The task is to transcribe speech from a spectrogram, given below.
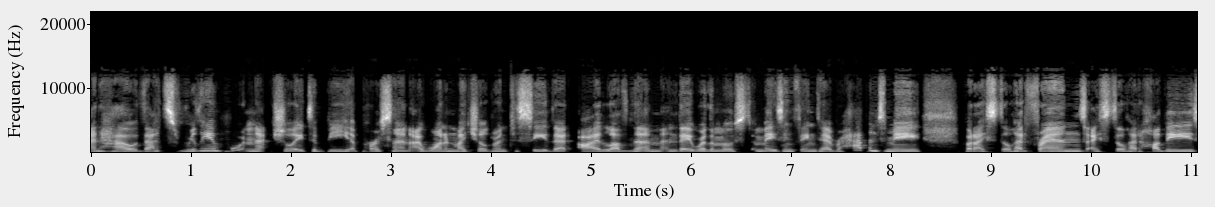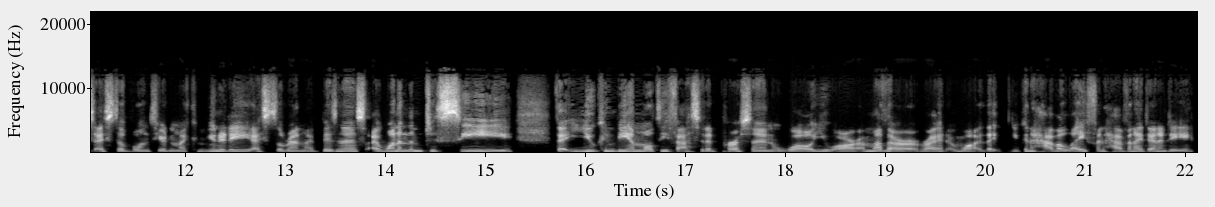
and how that's really important actually to be a person. I wanted my children to see that I loved them and they were the most amazing thing to ever happen to me, but I still had friends, I still had hobbies, I still volunteered in my community, I still ran my business. I wanted them to see that you can be a multifaceted person while you are a mother, right? That you can have a life and have an identity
